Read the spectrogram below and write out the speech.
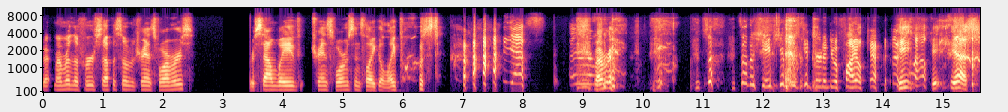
but remember the first episode of Transformers, where Soundwave transforms into like a light post. yes. Remember. remember? So, so the shapeshifters can turn into a file cabinet as He- well. He- yes.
